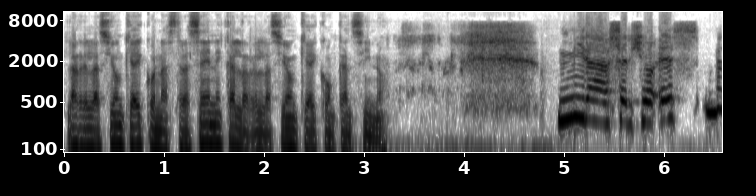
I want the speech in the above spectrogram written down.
la relación que hay con AstraZeneca, la relación que hay con CanSino. Mira, Sergio, es una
